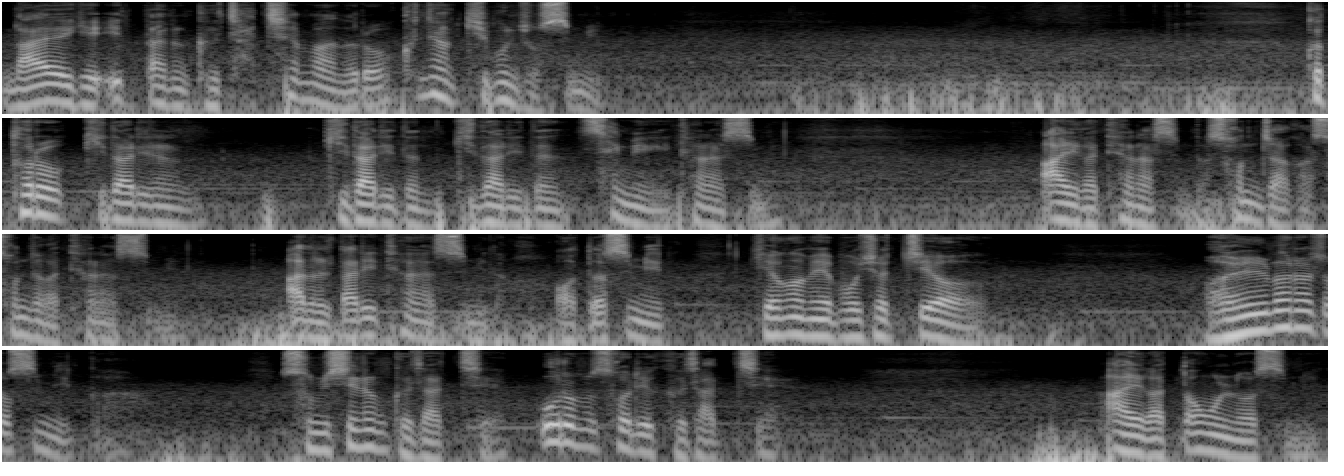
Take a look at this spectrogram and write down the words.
나에게 있다는 그 자체만으로 그냥 기분 좋습니다. 그토록 기다리는 기다리든 기다리든 생명이 태어났습니다. 아이가 태어났습니다. 손자가 손자가 태어났습니다. 아들 딸이 태어났습니다. 어떻습니까? 경험해 보셨지요? 얼마나 좋습니까? 숨 쉬는 그 자체, 울음소리 그 자체. 아이가 똥을 놓습니다.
